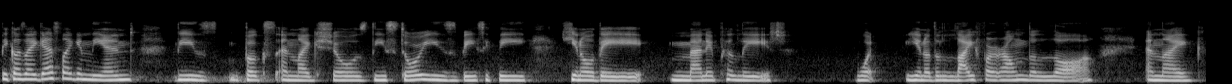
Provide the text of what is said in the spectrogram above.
because i guess like in the end these books and like shows these stories basically you know they manipulate what you know the life around the law. And like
